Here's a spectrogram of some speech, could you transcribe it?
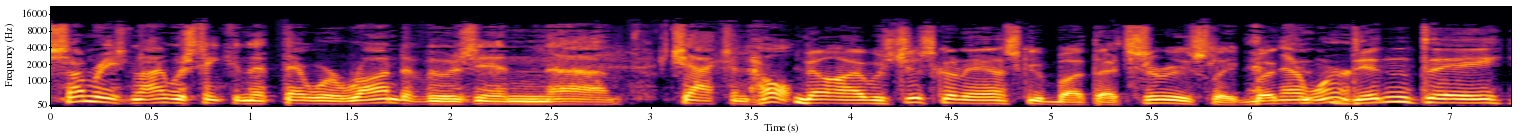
some reason, I was thinking that there were rendezvous in uh, Jackson Hole. no, I was just going to ask you about that seriously, but there weren't. didn't they?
